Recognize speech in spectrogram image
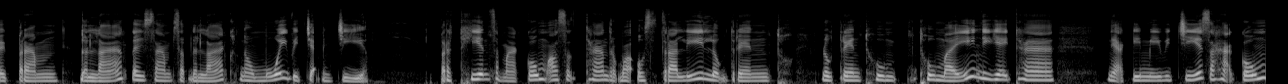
42.5ដុល្លារទៅ30ដុល្លារក្នុងមួយវិជ្ជបញ្ជាប្រធានសមាគមអសដ្ឋានរបស់អូស្ត្រាលីលោក Dren លោក Dren Thumai និយាយថា អ្នកគីមីវិទ្យាសហគមន៍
